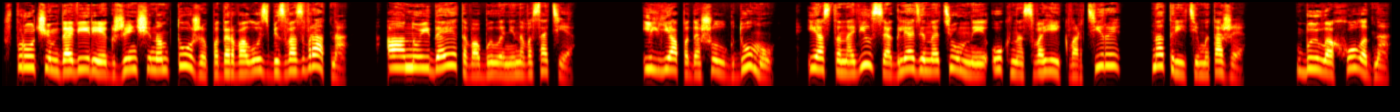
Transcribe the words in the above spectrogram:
Впрочем, доверие к женщинам тоже подорвалось безвозвратно, а оно и до этого было не на высоте. Илья подошел к дому и остановился, глядя на темные окна своей квартиры на третьем этаже. Было холодно,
